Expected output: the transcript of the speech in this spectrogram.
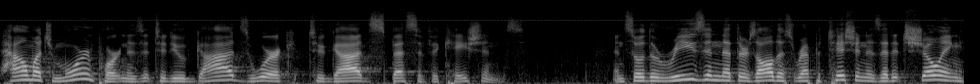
How much more important is it to do God's work to God's specifications? And so the reason that there's all this repetition is that it's showing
